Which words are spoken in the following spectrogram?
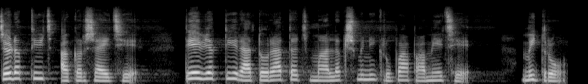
ઝડપથી જ આકર્ષાય છે. તે વ્યક્તિ રાતોરાત જ મા લક્ષ્મીની કૃપા પામે છે. મિત્રો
